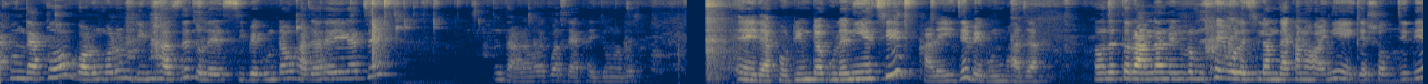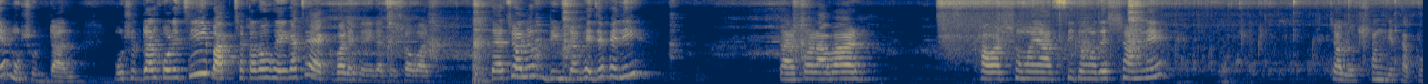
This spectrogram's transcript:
এখন দেখো, গরম গরম ডিম ভাজতে চলে এসেছি। বেগুনটাও ভাজা হয়ে গেছে। দাঁড়াও, একবার দেখাই তোমাদের। এই দেখো, ডিমটা গুলে নিয়েছি। আর এই যে বেগুন ভাজা। তোমাদের তো রান্নার মেনুটা মুখেই বলেছিলাম, দেখানো হয়নি। এই যে সবজি দিয়ে মুসুর ডাল। মুসুর ডাল করেছি, বাচ্চাটারও হয়ে গেছে, একবারে হয়ে গেছে সবার। তা চলো, ডিমটা ভেজে ফেলি। তারপর আবার খাওয়ার সময় আসছি তোমাদের সামনে। চলো, সঙ্গে থাকো।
